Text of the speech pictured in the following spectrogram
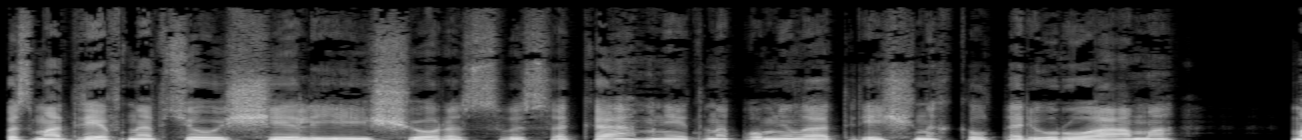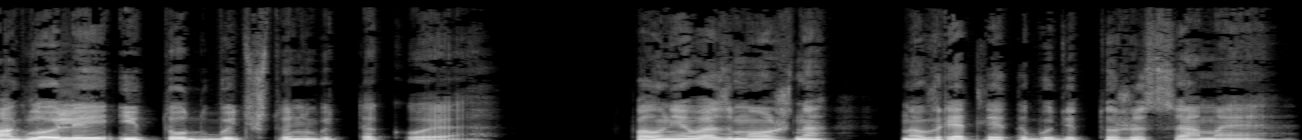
Посмотрев на все ущелье еще раз свысока, мне это напомнило о трещинах к алтарю Руама, Могло ли и тут быть что-нибудь такое? Вполне возможно, но вряд ли это будет то же самое.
